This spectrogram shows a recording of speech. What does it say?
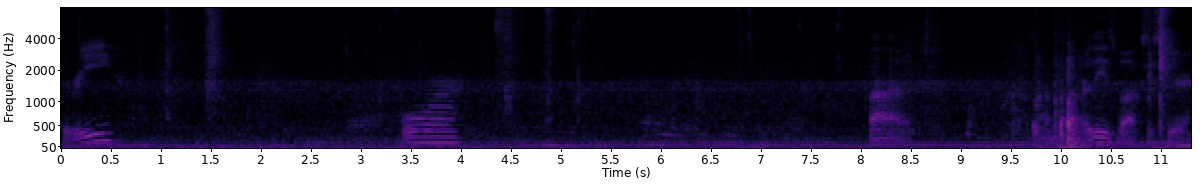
three, four, five. Are these boxes here?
